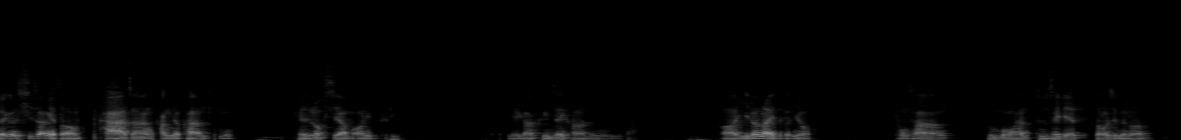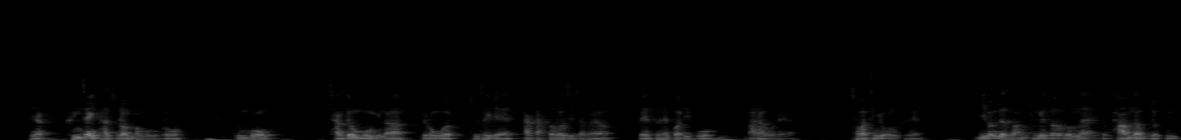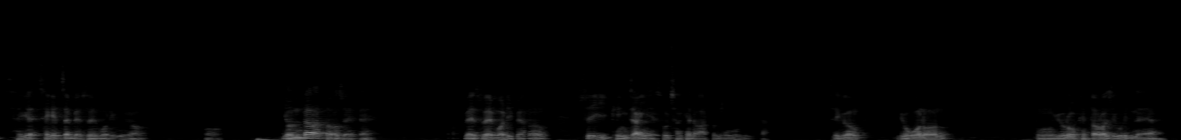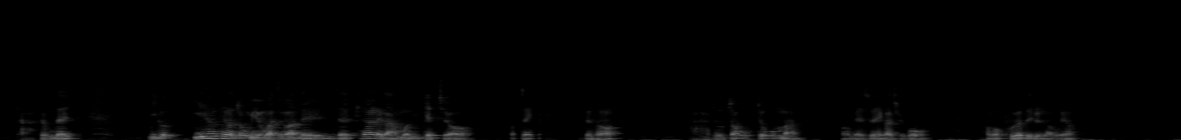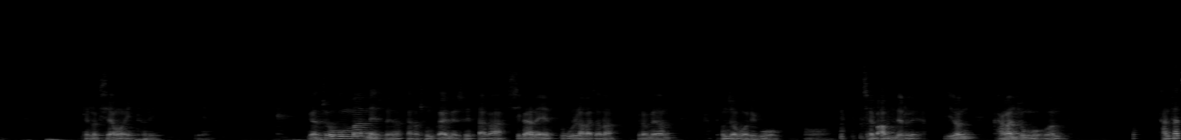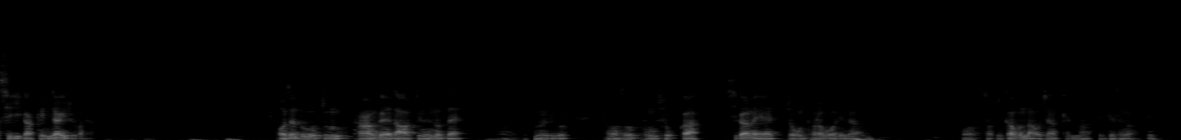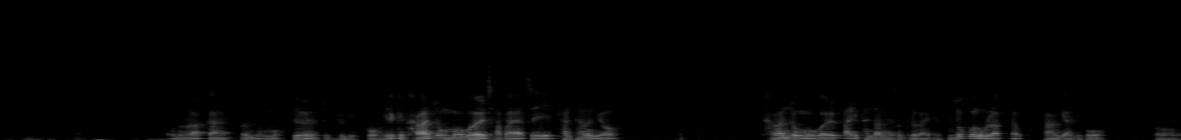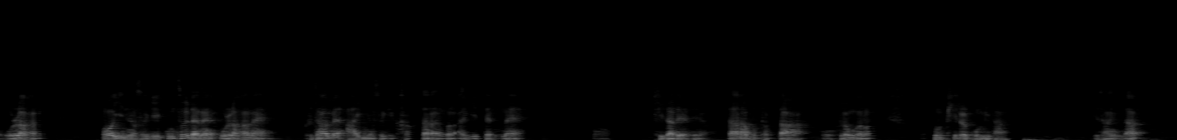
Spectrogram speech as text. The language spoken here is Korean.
최근 시장에서 가장 강력한 종목 갤럭시아 머니트리. 얘가 굉장히 강한 종목입니다. 아, 이런 아이들은요 통상 음봉 한 두세 개 떨어지면은 그냥 굉장히 단순한 방법으로 음봉 장대 음봉이나 이런 거 두세 개 딱딱 떨어지잖아요. 매수해버리고 말아버려요. 저 같은 경우는 그래요 이런 데서 한 두 개 떨어졌네? 그 다음날 무조건 세 개, 세 개째 매수해버리고요. 어, 연달아 떨어져야 돼. 매수해버리면은 수익이 굉장히 솔창게 나왔던 종목입니다. 지금 요거는, 음, 요렇게 떨어지고 있네. 자, 그럼 내, 이거, 이 상태는 조금 위험하지만 내일 이제 피날레가 한번 있겠죠. 언젠가. 그래서 아주 조, 조금만 어, 매수해가지고 한번 보여드리려고요. 갤럭시아 모니터링. 예. 그러니까 조금만 매수해놨다가 종가에 매수했다가 시간에 또 올라가잖아. 그러면 던져버리고 어, 제 마음대로 해요. 이런 강한 종목은 단타치기가 굉장히 좋아요. 어제도 좀 강한 게 나왔긴 했는데 어, 오늘 이거 잡아서 동시호가 시간에 조금 털어버리면 뭐 점심값은 나오지 않겠나 이렇게 생각합니다. 오늘 아까 했던 종목들 쭉쭉 있고 이렇게 강한 종목을 잡아야지 단타는요 강한 종목을 빨리 판단해서 들어가야 돼요. 무조건 올라간다고 다 강한 게 아니고 어, 올라가는 어이 녀석이 꿈틀대네 올라가네 그 다음에 아 이 녀석이 강하다라는 걸 알기 때문에 어, 기다려야 돼요. 따라 붙었다 뭐 그런 거는 피를 봅니다. 이상입니다.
